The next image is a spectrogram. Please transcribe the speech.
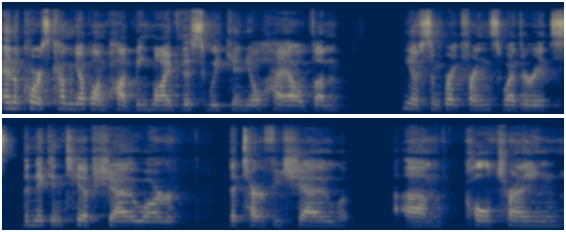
And of course, coming up on Podbean Live this weekend, you'll have um, you know some great friends, whether it's the Nick and Tip show or the Turfy show, um, Coal Train,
